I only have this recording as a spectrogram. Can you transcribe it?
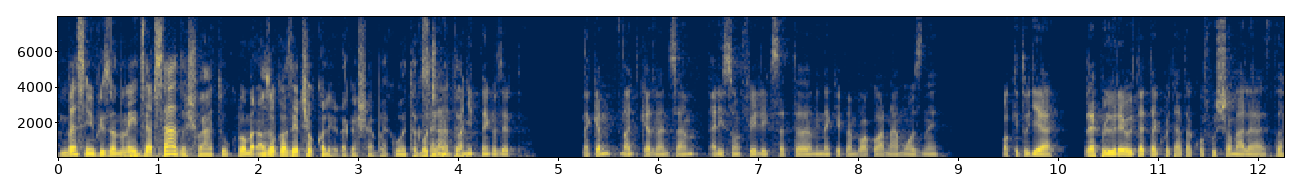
beszéljünk viszont a 4x100-as váltókról, mert azok azért sokkal érdekesebbek voltak Bocsánat, szerintem. annyit még azért nekem nagy kedvencem, Elison Felixet ö, mindenképpen be akarnám hozni, akit ugye repülőre ültettek, hogy hát akkor fussa már le ezt a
